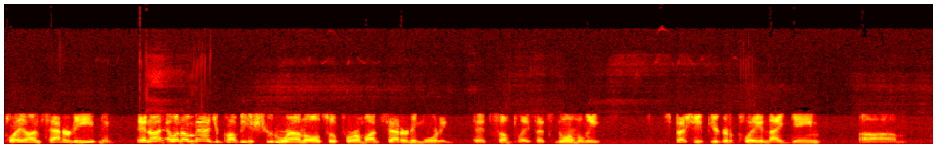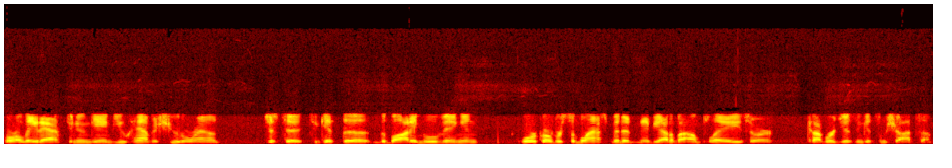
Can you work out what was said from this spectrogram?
play on Saturday evening. And I, I would imagine probably a shoot around also for them on Saturday morning at some place. That's normally, especially if you're going to play a night game um, or a late afternoon game, you have a shoot around just to, to get the, the body moving and work over some last minute, maybe out of bound plays or coverages and get some shots up.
